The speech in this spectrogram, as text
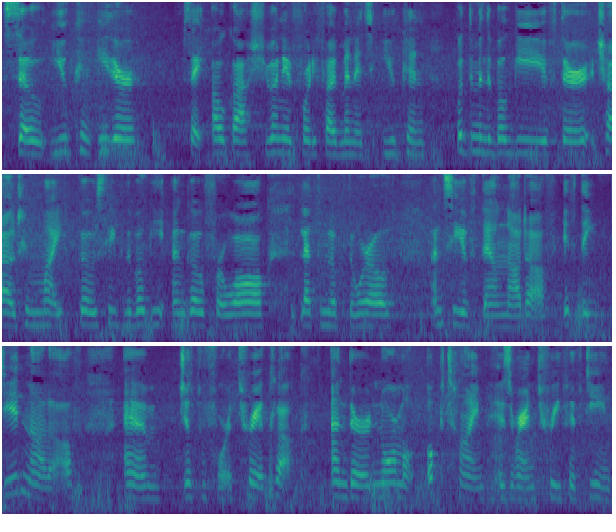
So, you can either say, oh gosh, you only had 45 minutes, you can put them in the buggy if they're a child who might go sleep in the buggy and go for a walk, let them look at the world and see if they'll nod off. If they did nod off um, just before 3 o'clock and their normal uptime is around 3.15,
